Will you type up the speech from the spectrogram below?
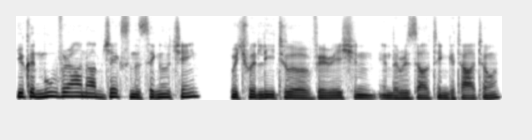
you could move around objects in the signal chain, which would lead to a variation in the resulting guitar tone.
